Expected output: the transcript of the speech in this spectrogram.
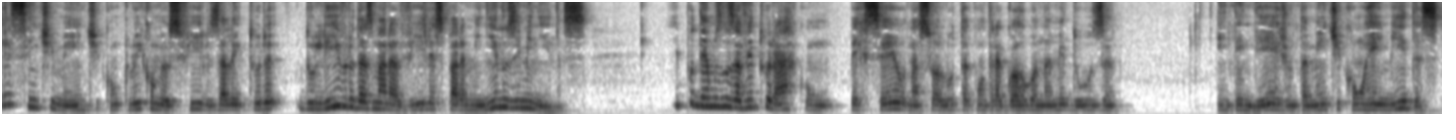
recentemente concluí com meus filhos a leitura do Livro das Maravilhas para meninos e meninas. E pudemos nos aventurar com Perseu na sua luta contra a Górgona Medusa, entender juntamente com o rei Midas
